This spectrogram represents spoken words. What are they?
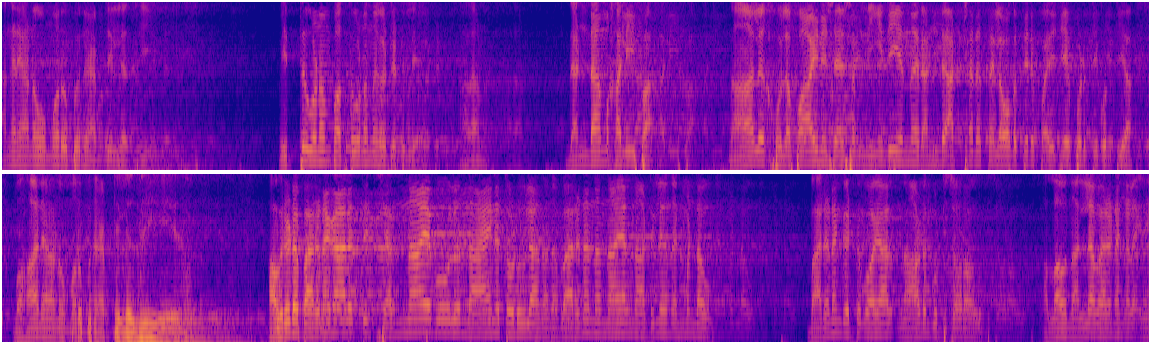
അങ്ങനെയാണ് ഉമർ ഇബിന് അബ്ദുൽ അസീസ്. വിത്ത് ഗുണം പത്ത് ഗുണം എന്ന് കേട്ടിട്ടില്ലേ? അതാണ്. രണ്ടാം ഖലീഫ. നാല് ഖുലഫായിന് ശേഷം നീതി എന്ന രണ്ട് അക്ഷരത്തെ ലോകത്തിന് പരിചയപ്പെടുത്തി കൊടുത്തിയ മഹാനാണ് ഉമർ ഇബ്നു അബ്ദുൽ അസീസ്. അവരുടെ ഭരണകാലത്ത് ചെന്നായ പോലും നായനെ തൊടൂല എന്നാണ്. ഭരണം നന്നായാൽ നാട്ടിൽ നന്മ ഉണ്ടാവും. ഭരണം കെട്ടുപോയാൽ നാടും കുട്ടിച്ചോറാവും അള്ളാഹു നല്ല ഭരണങ്ങൾ ഇനി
